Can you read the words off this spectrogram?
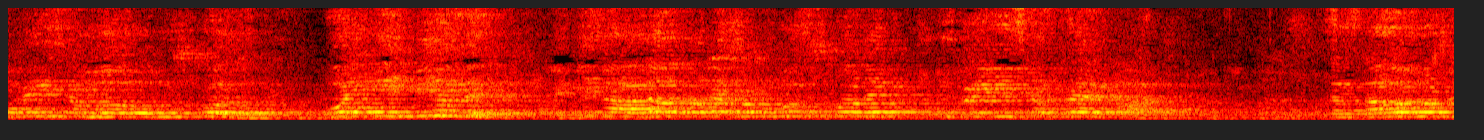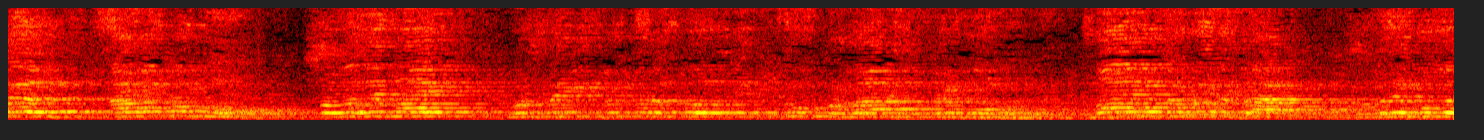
українська мова кому шкодить. Бойкий півник, який нагадав про те, що комусь шкодить українська церква. Це стало можливим саме тому, що вони мають можливість використовувати цю парламентську трибуну. Маємо зробити так, щоб вони були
